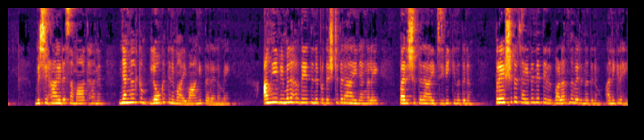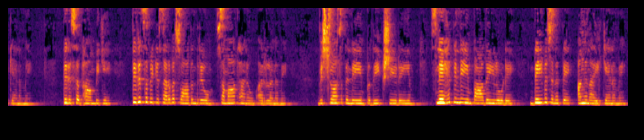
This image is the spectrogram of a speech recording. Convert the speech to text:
മിഷിഹായുടെ സമാധാനം ഞങ്ങൾക്കും ലോകത്തിനുമായി വാങ്ങിത്തരണമേ. അങ്ങേ വിമല ഹൃദയത്തിന് പ്രതിഷ്ഠിതരായ ഞങ്ങളെ പരിശുദ്ധരായി ജീവിക്കുന്നതിനും പ്രേക്ഷിത ചൈതന്യത്തിൽ വളർന്നു വരുന്നതിനും അനുഗ്രഹിക്കണമേ. തിരുസഭാംബികെ തിരുസഭയ്ക്ക് സർവസ്വാതന്ത്ര്യവും സമാധാനവും അരുളണമേ. വിശ്വാസത്തിന്റെയും പ്രതീക്ഷയുടെയും സ്നേഹത്തിന്റെയും പാതയിലൂടെ ദൈവജനത്തെ അങ്ങ് നയിക്കണമേ.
